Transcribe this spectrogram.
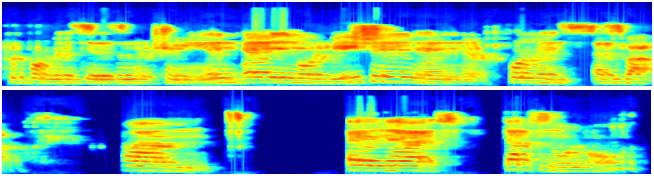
performances and their training and, and in motivation and in their performance as well. Um, and that that's normal.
